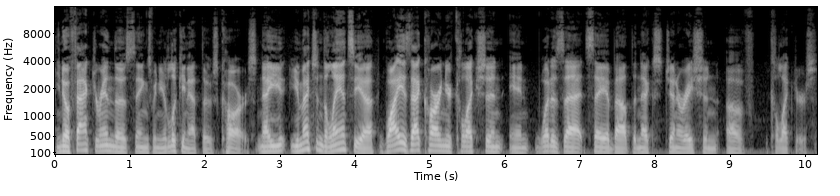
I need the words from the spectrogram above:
you know, factor in those things when you're looking at those cars. Now, you, you mentioned the Lancia. Why is that car in your collection? And what does that say about the next generation of collectors?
